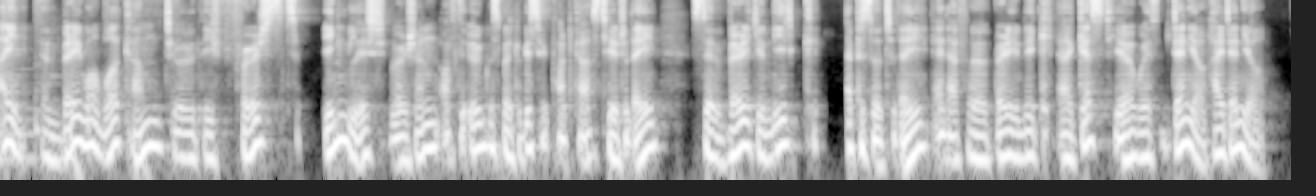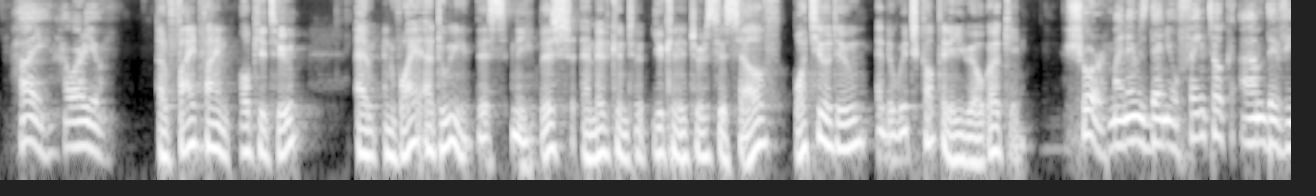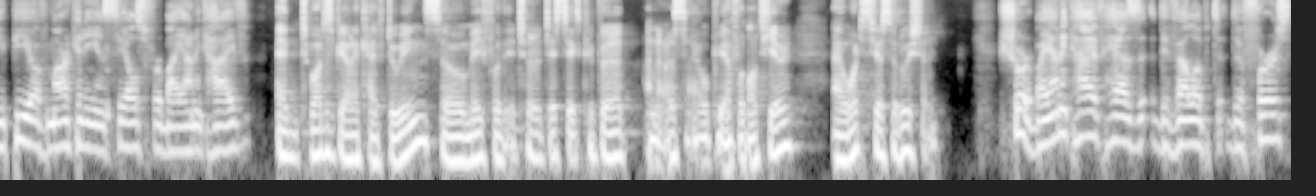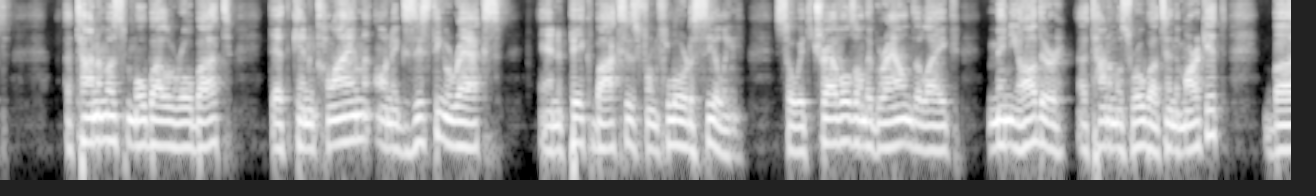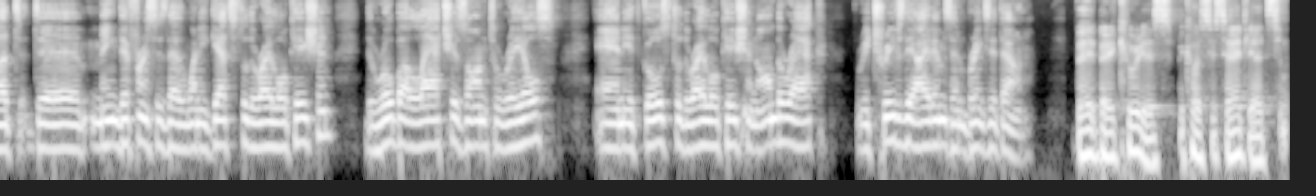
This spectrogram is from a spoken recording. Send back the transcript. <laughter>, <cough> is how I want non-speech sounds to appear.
Hi, and very well welcome to the first English version of the Irgendwas mit Logistik podcast here today. It's a very unique episode today, and I have a very unique uh, guest here with Daniel. Hi, Daniel. Hi, how are you? Uh, fine, fine. Hope you too. Um, and why are doing this in English? And maybe can you can introduce yourself, what you're doing, and which company you are working. Sure. My name is Daniel Feintuch. I'm the VP of Marketing and Sales for Bionic Hive. And what is Bionic Hive doing? So maybe for the intralogistics people and others, I hope you have a lot here. Uh, what is your solution? Sure. Bionic Hive has developed the first autonomous mobile robot that can climb on existing racks and pick boxes from floor to ceiling. So it travels on the ground like many other autonomous robots in the market. But the main difference is that when it gets to the right location, the robot latches onto rails and it goes to the right location on the rack, retrieves the items and brings it down. Very, very curious because you said yeah, it's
